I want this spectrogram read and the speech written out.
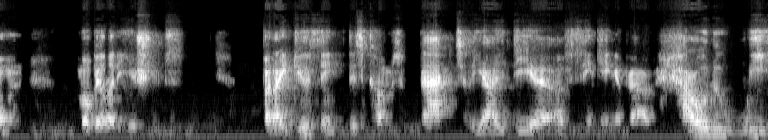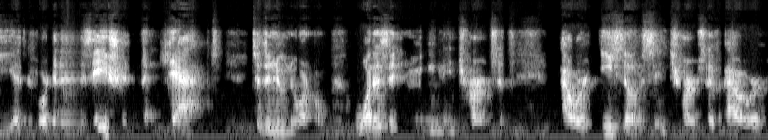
own mobility issues. But I do think this comes back to the idea of thinking about how do we as an organization adapt to the new normal? What does it mean in terms of our ethos, in terms of our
